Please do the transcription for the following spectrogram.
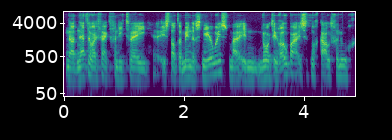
nou, het netto-effect van die twee is dat er minder sneeuw is, maar in Noord-Europa is het nog koud genoeg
